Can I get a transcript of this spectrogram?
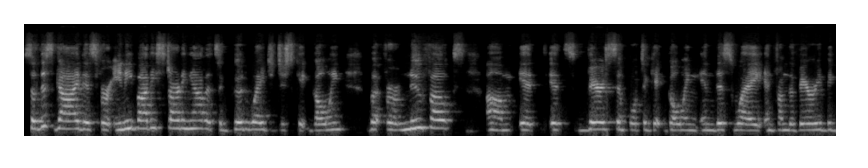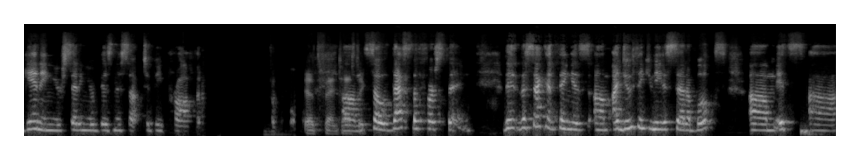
So this guide is for anybody starting out. It's a good way to just get going. But for new folks, um, it, it's very simple to get going in this way. And from the very beginning, you're setting your business up to be profitable. That's fantastic. Um, so that's the first thing. The, the second thing is um, I do think you need a set of books. Um, it's uh,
